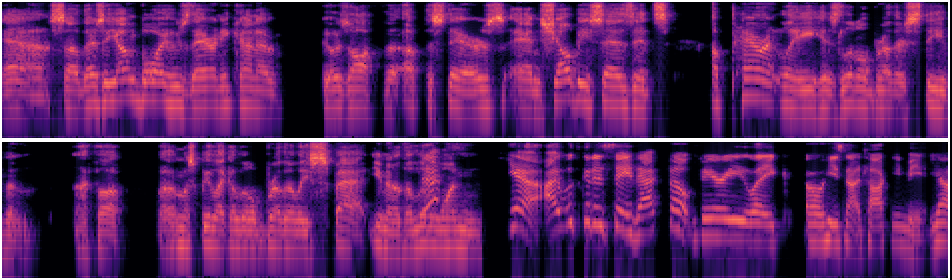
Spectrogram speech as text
Yeah. So there's a young boy who's there, and he kind of goes off the up the stairs, and Shelby says it's apparently his little brother Stephen. I thought well, it must be like a little brotherly spat, you know, the little That's- one. Yeah, I was gonna say that felt very like, oh, he's not talking to me. Yeah,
